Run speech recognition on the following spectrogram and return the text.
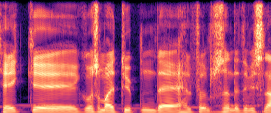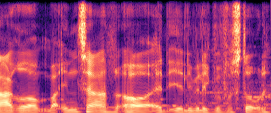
Kan ikke øh, gå så meget i dybden, da 90% af det, vi snakkede om, var internt, og at I alligevel ikke vil forstå det.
